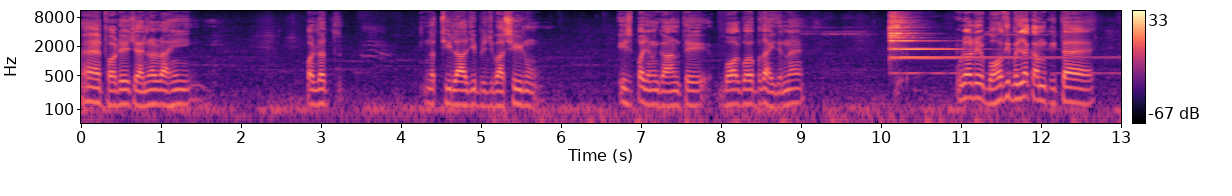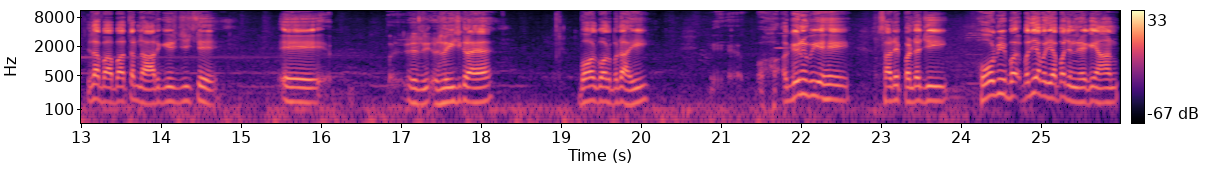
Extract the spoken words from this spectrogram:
ਮੈਂ ਤੁਹਾਡੇ ਚੈਨਲ ਰਾਹੀਂ ਪੰਡਤ ਨੱਥੀ ਲਾਲ ਜੀ ਬ੍ਰਿਜਵਾਸੀ ਨੂੰ ਇਸ ਭਜਨ ਗਾਣ ਤੇ ਬਹੁਤ ਬਹੁਤ ਵਧਾਈ ਦਿੰਦਾ ਹੈ। ਉਹਨਾਂ ਨੇ ਬਹੁਤ ਹੀ ਵਧੀਆ ਕੰਮ ਕੀਤਾ ਹੈ। ਜਿਹੜਾ ਬਾਬਾ ਧਰਨਾਰਗੀਰ ਜੀ ਤੇ ਇਹ ਰਿਲੀਜ਼ ਕਰਾਇਆ ਬਹੁਤ ਬਹੁਤ ਵਧਾਈ। ਅੱਗੇ ਨੂੰ ਵੀ ਇਹ ਸਾਡੇ ਪੰਡਤ ਜੀ ਹੋਰ ਵੀ ਵ- ਵਧੀਆ ਵਧੀਆ ਭਜਨ ਲੈ ਕੇ ਆਣ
